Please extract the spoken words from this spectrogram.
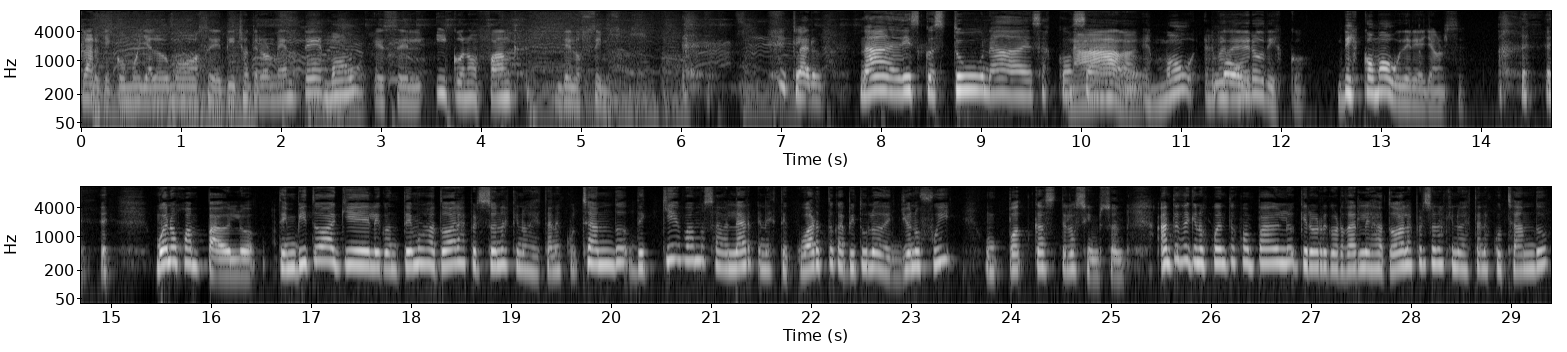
Claro que como ya lo hemos eh, dicho anteriormente, Moe es el icono funk de los Simpsons. Claro, nada de disco tú, nada de esas cosas. Nada, es Moe el Moe. verdadero disco. Disco Moe debería llamarse. Bueno, Juan Pablo, te invito a que le contemos a todas las personas que nos están escuchando de qué vamos a hablar en este cuarto capítulo de Yo no fui, un podcast de los Simpsons. Antes de que nos cuentes, Juan Pablo, quiero recordarles a todas las personas que nos están escuchando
